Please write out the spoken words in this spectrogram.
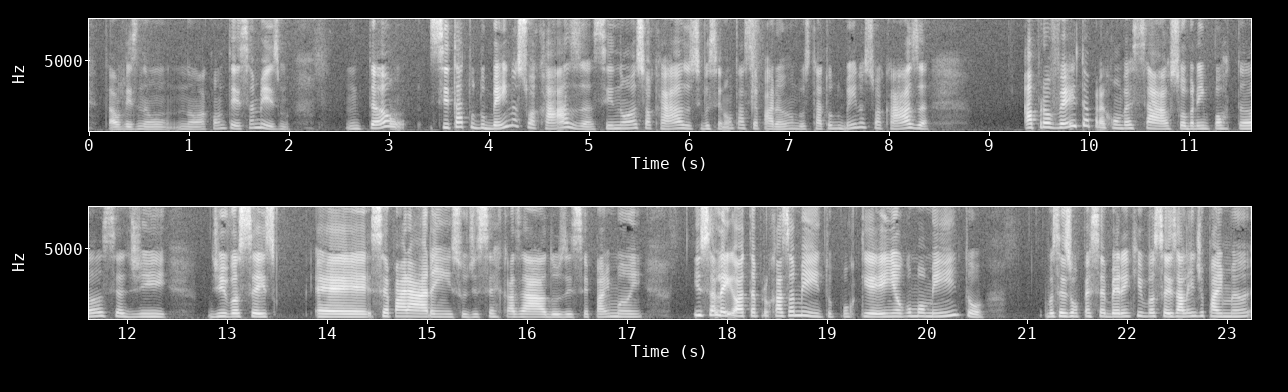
talvez não, não aconteça mesmo. Então, se tá tudo bem na sua casa, se não é sua casa, se você não está separando, se tá tudo bem na sua casa, aproveita para conversar sobre a importância de, de vocês é, separarem isso de ser casados e ser pai e mãe. Isso é legal até para o casamento, porque em algum momento vocês vão perceberem que vocês, além de pai e mãe,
